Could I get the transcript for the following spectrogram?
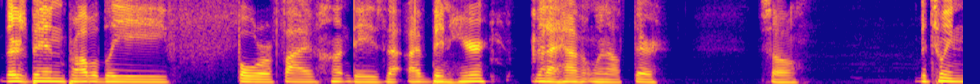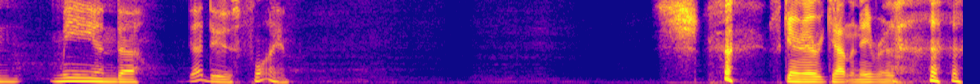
there's been probably four or five hunt days that I've been here that I haven't went out there. So between me and uh, that dude is flying. Scaring every cat in the neighborhood.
